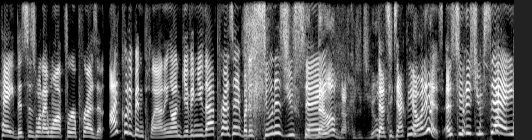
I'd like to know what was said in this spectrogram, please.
"Hey, this is what I want for a present," I could have been planning on giving you that present, but as soon as you say now I'm not going to do it. That's exactly how it is. As soon as you say,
